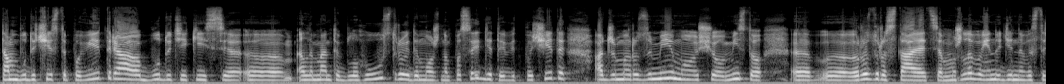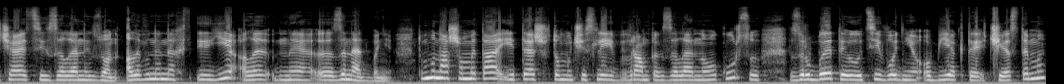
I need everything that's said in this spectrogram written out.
Там буде чисте повітря, будуть якісь е, елементи благоустрою, де можна посидіти, відпочити. Адже ми розуміємо, що місто е, е, розростається, можливо, іноді не вистачає цих зелених зон, але вони не є, але не е, занедбані. Тому наша мета, і теж в тому числі в рамках зеленого курсу, зробити оці водні об'єкти чистими,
